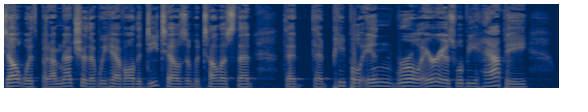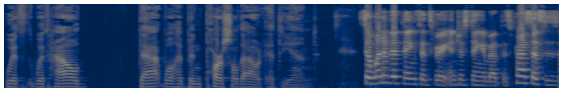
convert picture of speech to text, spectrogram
dealt with, but I'm not sure that we have all the details that would tell us that that that people in rural areas will be happy with with how that will have been parceled out at the end. So one of the things that's very interesting about this process is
